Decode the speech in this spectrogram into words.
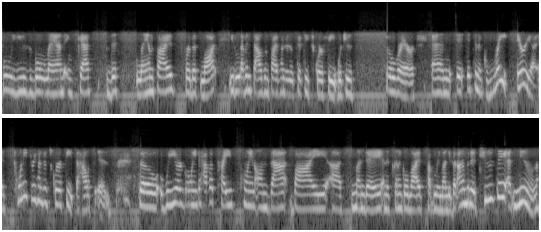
fully usable land and guess this land size for this lot 11,550 square feet, which is so rare, and it, it's in a great area. It's 2,300 square feet. The house is. So we are going to have a price point on that by uh, Monday, and it's going to go live probably Monday. But I'm going to Tuesday at noon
